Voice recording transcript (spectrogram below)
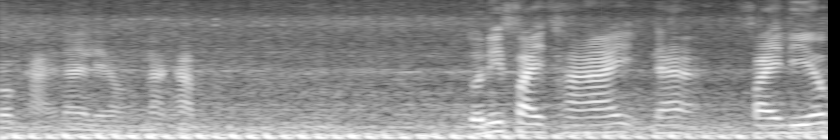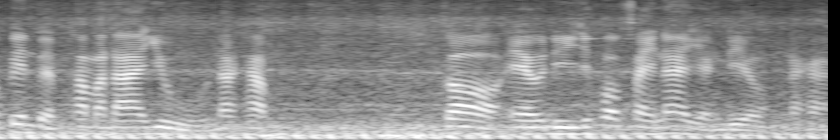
ก็ขายได้แล้วนะครับ ตัวนี้ไฟท้ายนะฮะ ไฟเลี้ยวเป็นแบบธรรมดาอยู่นะครับ ก็ LED เฉพาะไฟหน้าอย่างเดียวนะฮะ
